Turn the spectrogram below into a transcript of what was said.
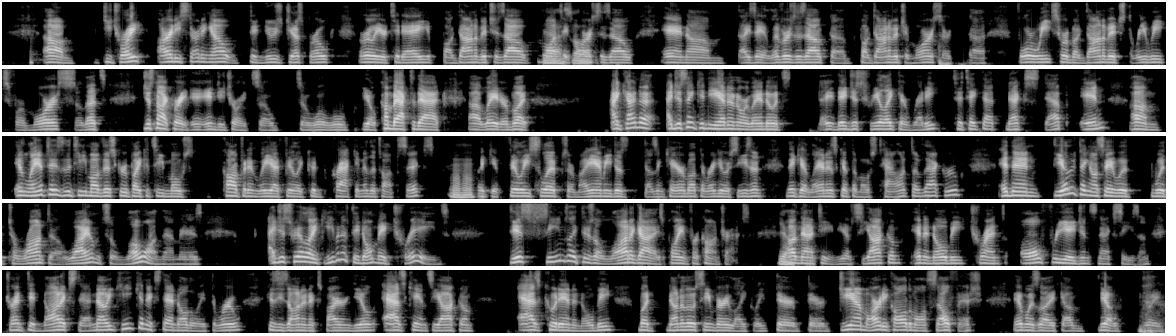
Um, Detroit already starting out. The news just broke earlier today. Bogdanovich is out, Monte yeah, Morris is out, and um, Isaiah Livers is out. Uh, Bogdanovich and Morris are uh, four weeks for Bogdanovich, three weeks for Morris. So that's just not great in, in Detroit. So so we'll we'll you know come back to that uh, later. But I kind of I just think Indiana and Orlando, it's they, they just feel like they're ready to take that next step in. Um, Atlanta is the team of this group I could see most confidently. I feel it could crack into the top 6 mm-hmm. Like if Philly slips or Miami does doesn't care about the regular season, I think Atlanta's got the most talent of that group. And then the other thing I'll say with with Toronto, why I'm so low on them is I just feel like even if they don't make trades, this seems like there's a lot of guys playing for contracts yeah. on that team. You have Siakam, Anunoby, Trent, all free agents next season. Trent did not extend. Now he, he can extend all the way through because he's on an expiring deal, as can Siakam, as could Anunoby. But none of those seem very likely. Their their GM already called them all selfish and was like, um, you know, like,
